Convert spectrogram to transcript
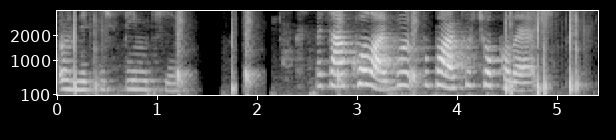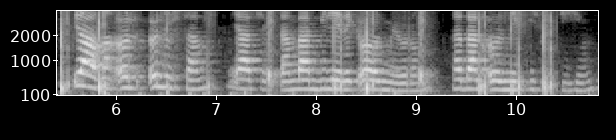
örnek isteyeyim ki? Mesela kolay. Bu, bu parkur çok kolay. Birazdan öl- ölürsem gerçekten ben bilerek ölmüyorum. Neden ölmek isteyeyim?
